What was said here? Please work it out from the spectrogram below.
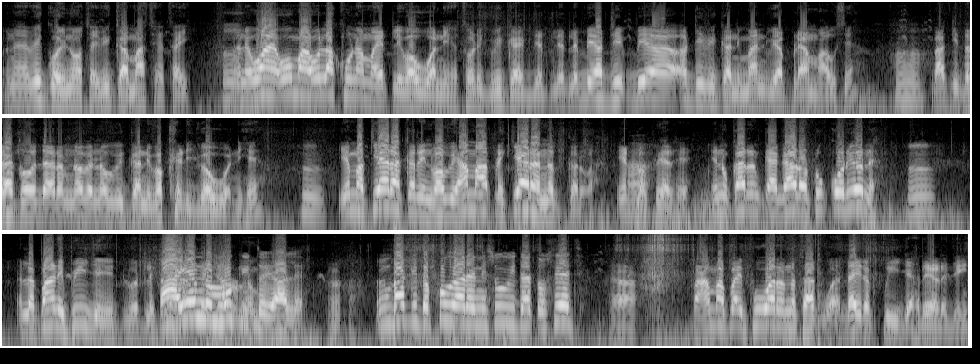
અને વીઘોય ન થાય વીઘા માથે થાય. અને ઓમાં ઓલા ખૂણામાં એટલી વાવવાની છે થોડીક વીઘા એક જેટલી. એટલે બે અઢી બે અઢી વીઘાની માંડવી આપણે આમાં આવશે. બાકી તો રાઘવદારમ નવે નવ વીઘાની વખેડી જ વાવવાની હે. એમાં ક્યારા કરીને વાવી આમાં આપણે ક્યારા નથી કરવા? એટલો ફેર છે એનું કારણ કે આ ગાળો ટૂંકો રહ્યો ને એટલે પાણી પી જાય એટલું એટલે હા એમને મૂકી તો હાલે. બાકી તો ફુવારાની સુવિધા તો છે જ. હા. પણ આમાં ભાઈ ફુવારો નથી હાકવા ડાયરેક્ટ પી જાય રેડે જઈ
